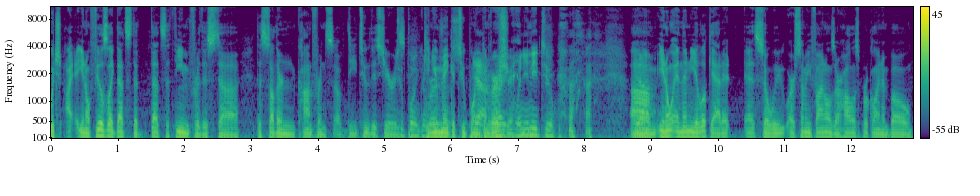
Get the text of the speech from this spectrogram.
which I, you know feels like that's the that's the theme for this uh, the Southern Conference of D two this year is can you make a two point yeah, conversion right, when you need to? um, yeah. You know, and then you look at it. Uh, so we our semifinals are Hollis, Brookline, and Bow,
